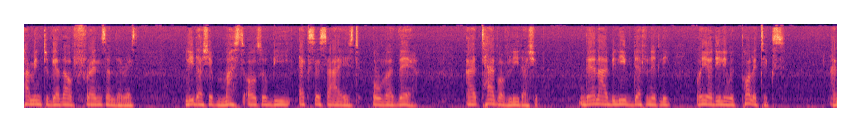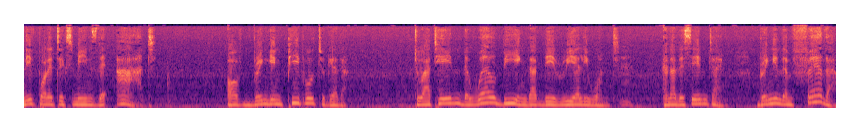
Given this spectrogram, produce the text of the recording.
coming together of friends and the rest, leadership must also be exercised over there. A type of leadership. Then I believe definitely when you're dealing with politics, and if politics means the art of bringing people together to attain the well being that they really want, and at the same time, bringing them further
